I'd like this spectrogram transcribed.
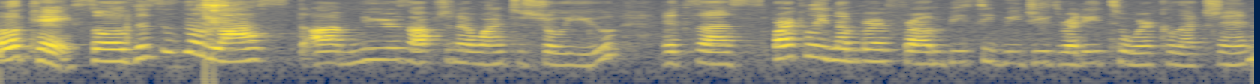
Okay, so this is the last um, New Year's option I wanted to show you. It's a sparkly number from BCBG's Ready to Wear collection.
